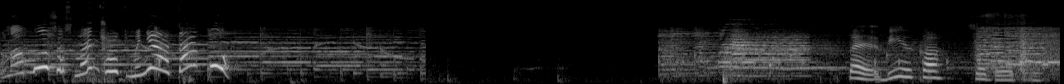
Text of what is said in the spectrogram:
Вона може зменшувати мені атаку. Перевірка за добре.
